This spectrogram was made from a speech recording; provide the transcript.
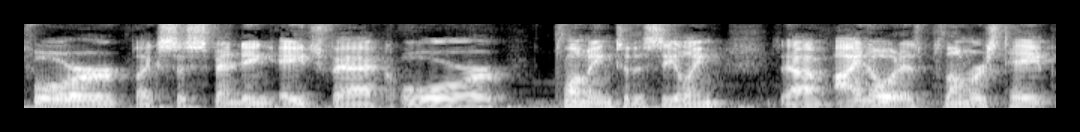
for like suspending HVAC or plumbing to the ceiling. Um, I know it as plumber's tape,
